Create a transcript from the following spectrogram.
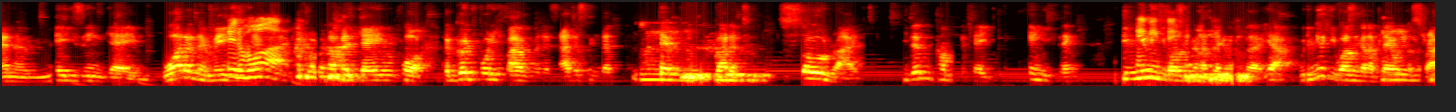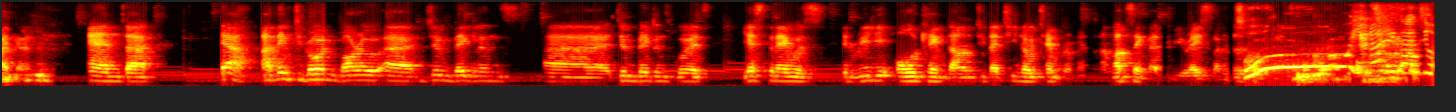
an amazing game! What an amazing It game. was. Another game for a good 45 minutes. I just think that Pep Mm. got it so right. He didn't complicate anything. We knew he wasn't going to play with the yeah. We knew he wasn't going to play with the striker. And uh, yeah, I think to go and borrow uh, Jim Beglin's uh, Jim Beglin's words yesterday was it really all came down to Latino temperament. And I'm not saying that to be racist. Ooh, you know you had to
